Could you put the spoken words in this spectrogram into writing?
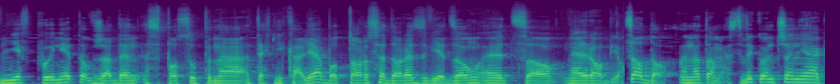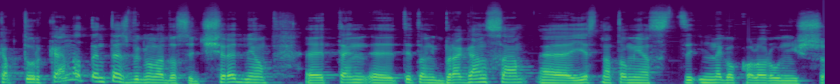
nie wpłynie to w żaden sposób na technikalia, bo Torcedores wiedzą, e, co robią. Co do natomiast wykończenia kapturka, no ten też wygląda dosyć średnio. E, ten e, tytoń Bragansa jest natomiast innego koloru niż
